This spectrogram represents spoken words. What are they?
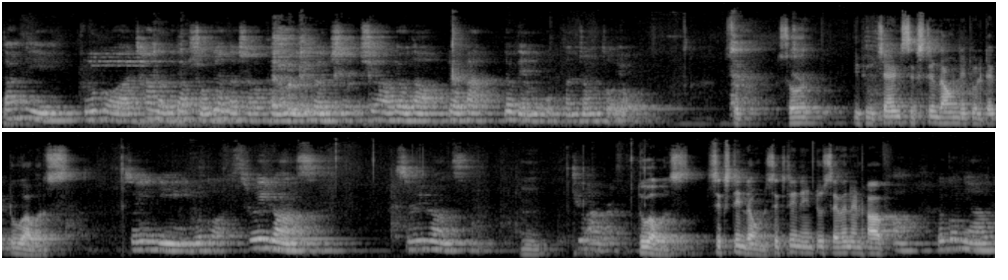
当你如果唱的比较熟练的时候，可能你一轮是需要六到六半六点五分钟左右。 so so if you chant 16 round it will take 2 hours 所以你如果 three rounds，three rounds Mm. two hours 2 hours 16 rounds 16 into 7 and a half 啊，如果你要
